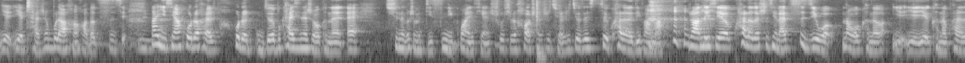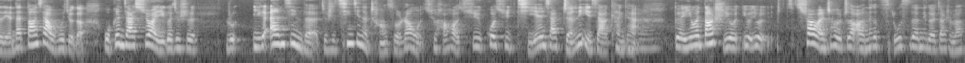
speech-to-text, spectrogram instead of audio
也也产生不了很好的刺激。那以前或者还或者你觉得不开心的时候，可能哎去那个什么迪士尼逛一天，说是号称是全世界最最快乐的地方嘛，让那些快乐的事情来刺激我，那我可能也也也可能快乐点。但当下我会觉得，我更加需要一个就是。如一个安静的，就是清静的场所，让我去好好去过去体验一下，整理一下，看看。对，因为当时又又又刷完之后知道啊，那个紫露丝的那个叫什么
